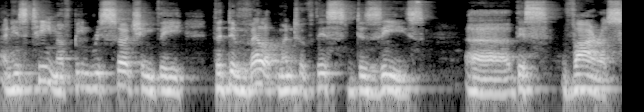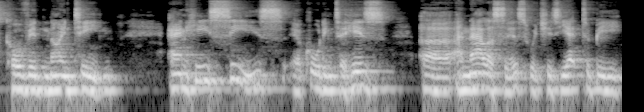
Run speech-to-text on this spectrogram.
and his team have been researching the the development of this disease, uh, this virus, COVID nineteen, and he sees, according to his uh, analysis, which is yet to be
